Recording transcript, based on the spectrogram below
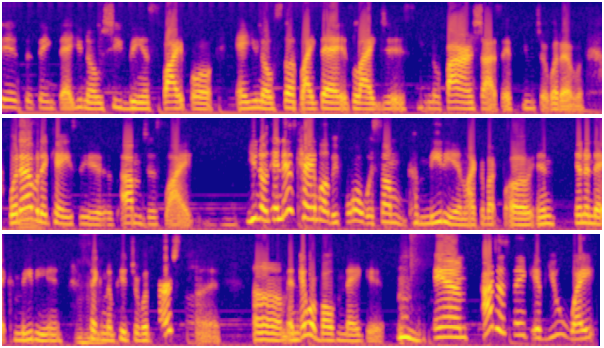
tend to think that you know she's being spiteful and you know stuff like that is like just you know firing shots at future whatever. Whatever the case is i'm just like you know and this came up before with some comedian like like uh in, internet comedian Mhm. taking a picture with her son um and they were both naked. And i just think if you wait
